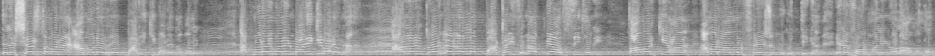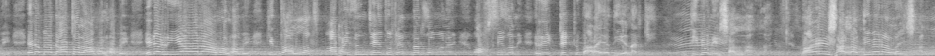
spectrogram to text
তাহলে শেষ জমানায় আমলের রেট বাড়ে কি বাড়ে না, বলেন। আপনারাই বলেন বাড়ে কি বাড়ে না? আল্লাহ ধরবেন, আল্লাহ পাঠাইছেন আপনি অফ সিজনে তা আমার কি আমার আমল ফ্রেশ হবে কোথেকে এটা ফরমালিনওয়ালা আমল হবে, এটা বেদাতওয়ালা আমল হবে, এটা রিয়াওয়ালা আমল হবে। কিন্তু আল্লাহ পাঠাইছেন যেহেতু ফেতনার জমানায় অফ সিজনে রেটটা একটু বাড়াইয়া দিয়েন আর কি। দিবেন ইনশাল্লাহ আল্লাহ বলেন ইনশাল্লাহ দিবেন আল্লাহ ইনশাল্লাহ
